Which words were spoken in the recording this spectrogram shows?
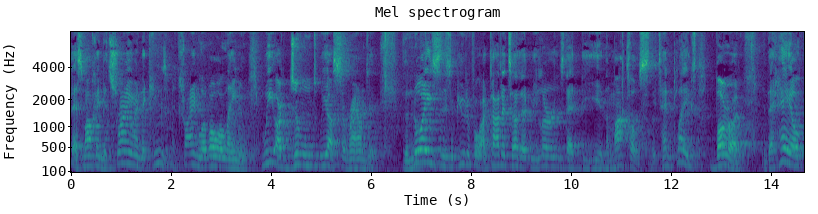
the Esmalche Mitzrayim, and the kings of Mitzrayim, Lavo Aleinu. We are doomed, we are surrounded. The noise is a beautiful Agadata that we learned that the in the Makos, the ten plagues, borrowed the hail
